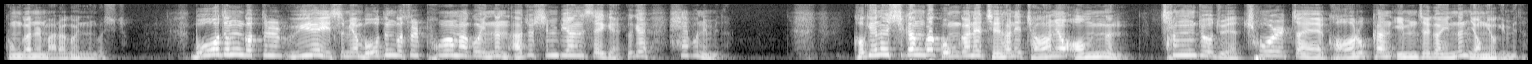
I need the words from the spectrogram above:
공간을 말하고 있는 것이죠. 모든 것들 위에 있으며 모든 것을 포함하고 있는 아주 신비한 세계, 그게 헤븐입니다. 거기에는 시간과 공간의 제한이 전혀 없는 창조주의 초월자의 거룩한 임재가 있는 영역입니다.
